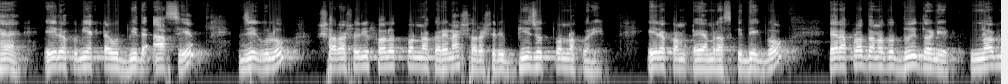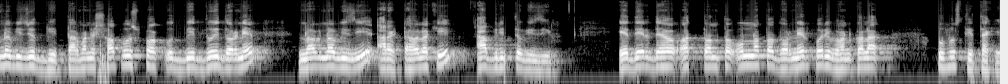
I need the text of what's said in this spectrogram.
হ্যাঁ এইরকমই একটা উদ্ভিদ আছে যেগুলো সরাসরি ফল উৎপন্ন করে না, সরাসরি বীজ উৎপন্ন করে। এরকমটাই আমরা আজকে দেখব। এরা প্রধানত দুই ধরনের নগ্ন বীজ উদ্ভিদ, তার মানে সপুষ্পক উদ্ভিদ দুই ধরনের নগ্ন বীজি, আরেকটা হলো কি? আবৃত্ত বীজি। এদের দেহ অত্যন্ত উন্নত ধরনের পরিবহন কলা উপস্থিত থাকে।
